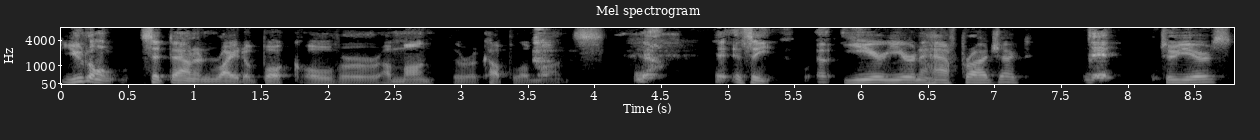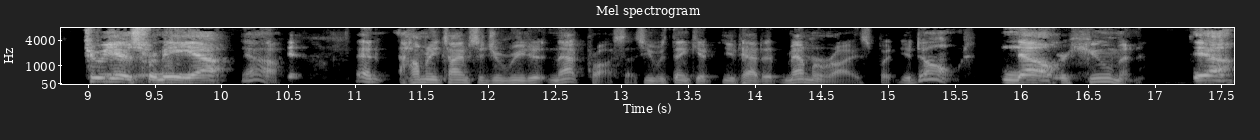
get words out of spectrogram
you don't sit down and write a book over a month or a couple of months. No, it's a, year, year and a half project. It, two years. Two years for me. Yeah. Yeah. And how many times did you read it in that process? You would think it, you'd had it memorized, but you don't. No. You're human. Yeah.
